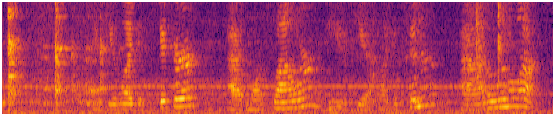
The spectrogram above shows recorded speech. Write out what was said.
If you like it thicker, add more flour. If you like it thinner, add a little less.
